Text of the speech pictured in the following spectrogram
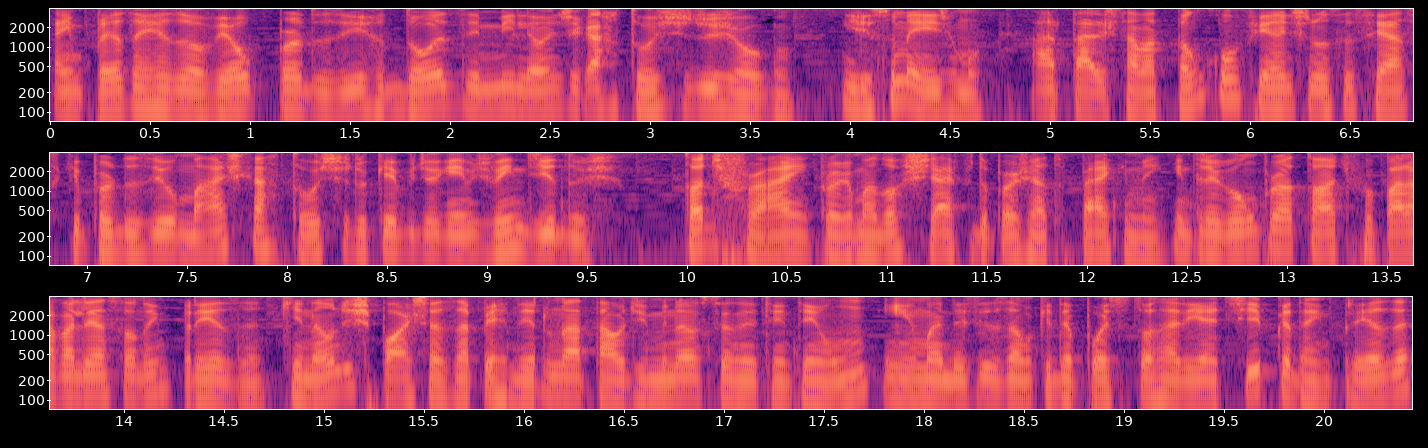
a empresa resolveu produzir 12 milhões de cartuchos do jogo. Isso mesmo, a Atari estava tão confiante no sucesso que produziu mais cartuchos do que videogames vendidos. Todd Fry, programador-chefe do projeto Pac-Man, entregou um protótipo para avaliação da empresa, que não dispostas a perder o Natal de 1981, em uma decisão que depois se tornaria típica da empresa,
